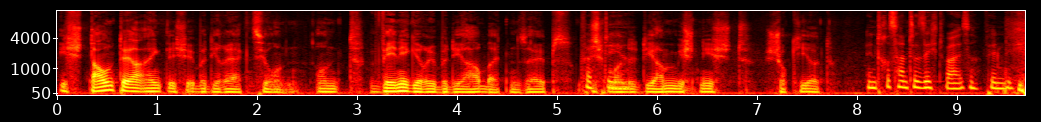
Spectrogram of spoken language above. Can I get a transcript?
ich staunte ja eigentlich über die Reaktionen und weniger über die Arbeiten selbst. Verstehe. Ich meine, die haben mich nicht schockiert. Interessante Sichtweise, finde ich.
